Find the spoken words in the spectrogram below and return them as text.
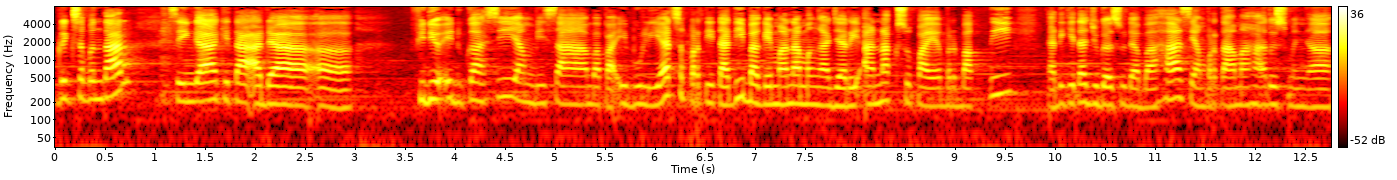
break sebentar sehingga kita ada uh, video edukasi yang bisa Bapak Ibu lihat seperti tadi bagaimana mengajari anak supaya berbakti. Tadi kita juga sudah bahas yang pertama harus men, uh,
